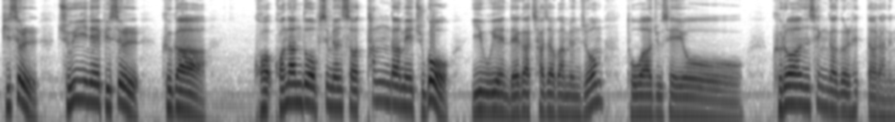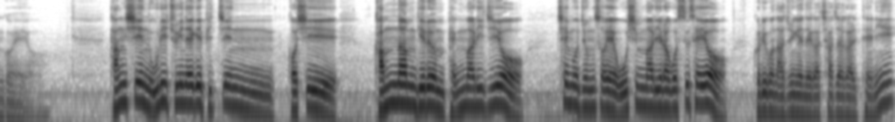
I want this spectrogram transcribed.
빚을 주인의 빚을 그가 거, 권한도 없으면서 탕감해 주고 이후에 내가 찾아가면 좀 도와주세요. 그러한 생각을 했다라는 거예요. 당신 우리 주인에게 빚진 것이 감남 기름 100마리지요. 채무증서에 50마리라고 쓰세요. 그리고 나중에 내가 찾아갈 테니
